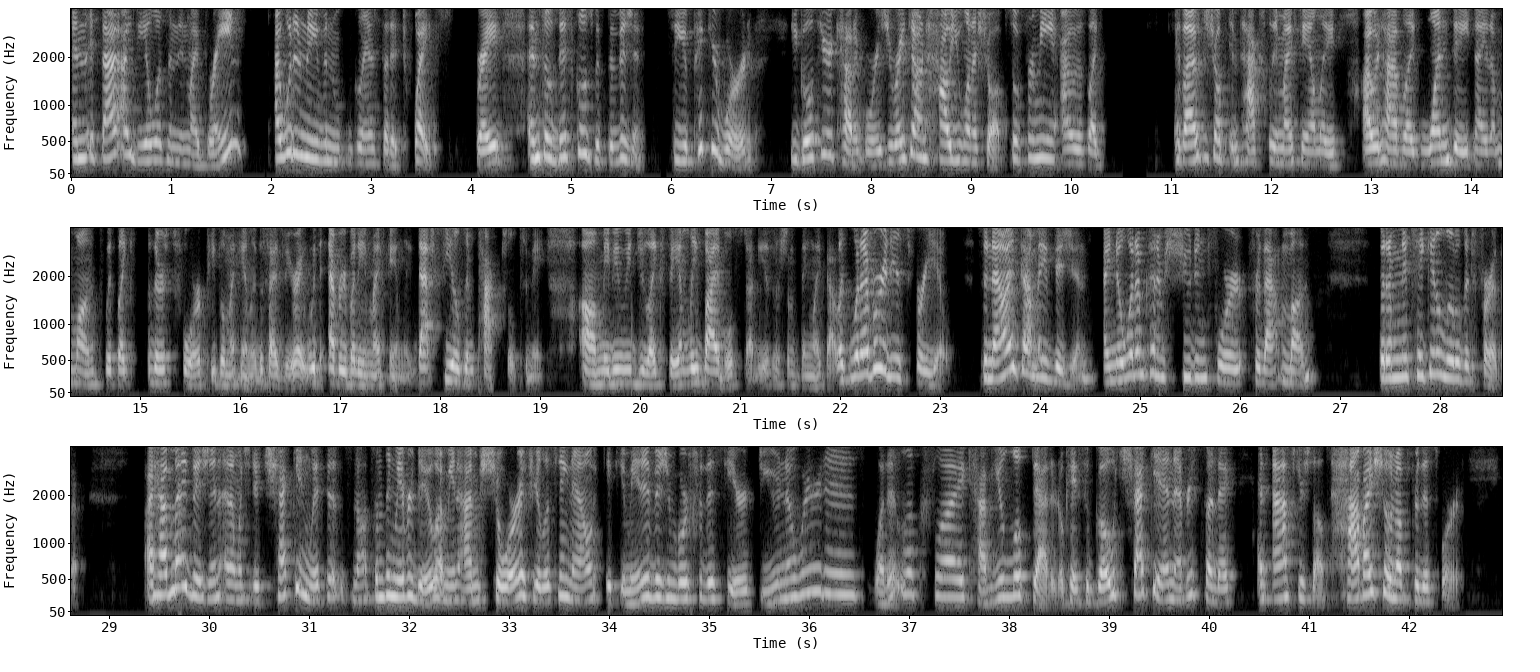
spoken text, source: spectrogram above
and if that idea wasn't in my brain I wouldn't even glanced at it twice, right? And so this goes with the vision. So you pick your word, you go through your categories, you write down how you want to show up. So for me, I was like, if I was to show up impactfully in my family, I would have like one date night a month with like there's four people in my family besides me, right? With everybody in my family. That feels impactful to me. Um, maybe we do like family Bible studies or something like that, like whatever it is for you. So now I've got my vision. I know what I'm kind of shooting for for that month, but I'm going to take it a little bit further. I have my vision and I want you to check in with it. It's not something we ever do. I mean, I'm sure if you're listening now, if you made a vision board for this year, do you know where it is, what it looks like? Have you looked at it? Okay, so go check in every Sunday and ask yourselves, have I shown up for this word?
